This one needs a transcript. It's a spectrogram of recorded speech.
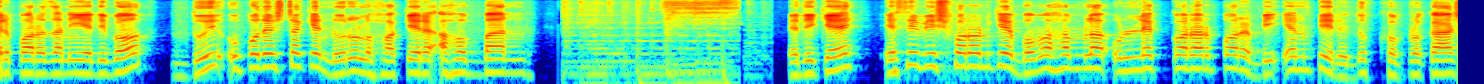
এরপর জানিয়ে দিব, দুই উপদেষ্টাকে নুরুল হকের আহ্বান। এদিকে, এসি বিস্ফোরণকে বোমা হামলা উল্লেখ করার পর বিএনপির দুঃখ প্রকাশ।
